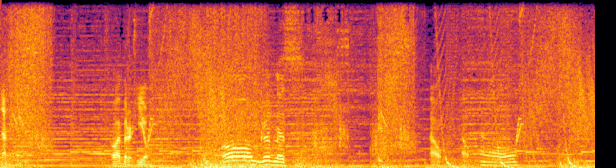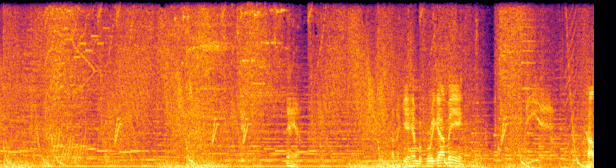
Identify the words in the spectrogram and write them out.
Nothing. Oh, I better heal. Oh, goodness. Ow, ow, ow. Damn. Gotta get him before he got me. Top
